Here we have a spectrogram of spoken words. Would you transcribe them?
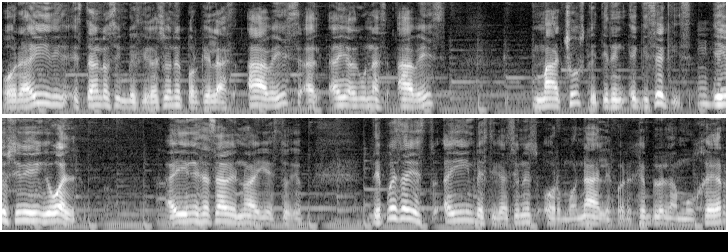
Por ahí están las investigaciones porque las aves, hay- hay algunas aves machos que tienen XX. y ellos sí viven igual. Ahí en esas aves no hay estudios. Después hay, estu- hay investigaciones hormonales. Por ejemplo, en la mujer,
